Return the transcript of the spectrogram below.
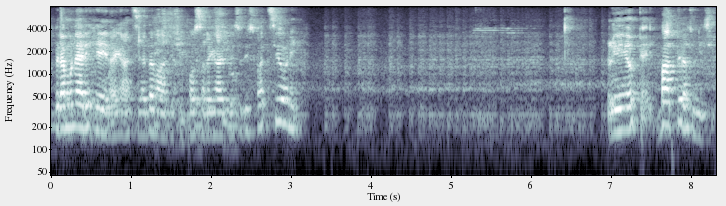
Speriamo Neri che ragazzi là davanti ci possa regalare più soddisfazioni. E ok, batte la Tunisia.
